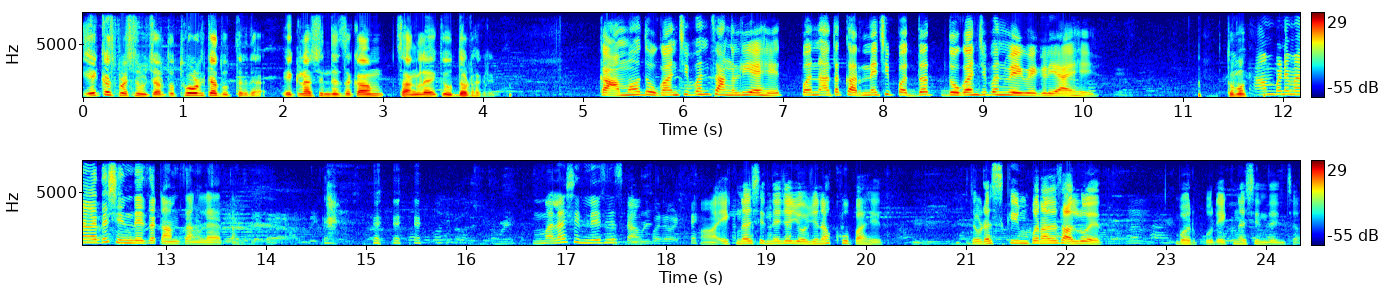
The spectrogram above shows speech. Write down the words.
एकच प्रश्न विचारतो थोडक्यात उत्तर द्या. एकनाथ शिंदेचं काम चांगलं आहे की उद्धव ठाकरे? कामं दोघांची पण चांगली आहेत पण आता करण्याची पद्धत दोघांची पण वेगवेगळी आहे. तुम ठामपणे मला ते शिंदेचं काम चांगलं आहे आता. मला शिंदेचेच काम बरं वाटते हा, एकनाथ शिंदेच्या योजना खूप आहेत. तेवढ्या स्कीम पण आता चालू आहेत. भरपूर एकनाथ शिंदेच्या.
